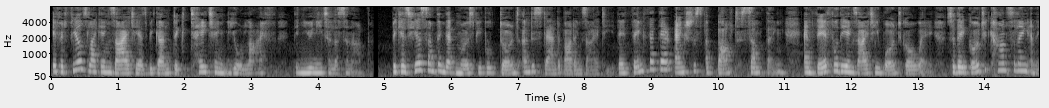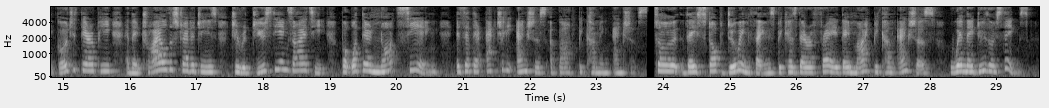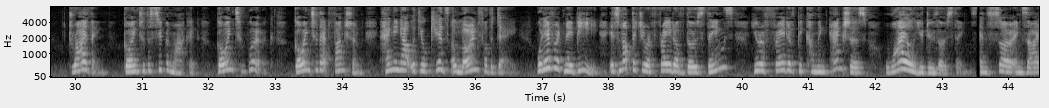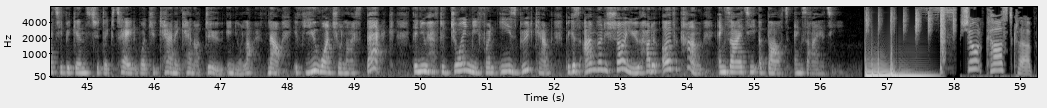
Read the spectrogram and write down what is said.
If it feels like anxiety has begun dictating your life, then you need to listen up. Because here's something that most people don't understand about anxiety. They think that they're anxious about something and therefore the anxiety won't go away. So they go to counseling and they go to therapy and they try all the strategies to reduce the anxiety. But what they're not seeing is that they're actually anxious about becoming anxious. So they stop doing things because they're afraid they might become anxious when they do those things. Driving, going to the supermarket, going to work, going to that function, hanging out with your kids alone for the day. Whatever it may be, it's not that you're afraid of those things, you're afraid of becoming anxious while you do those things. And so anxiety begins to dictate what you can and cannot do in your life. Now, if you want your life back, then you have to join me for an ease bootcamp because I'm going to show you how to overcome anxiety about anxiety. Shortcast Club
